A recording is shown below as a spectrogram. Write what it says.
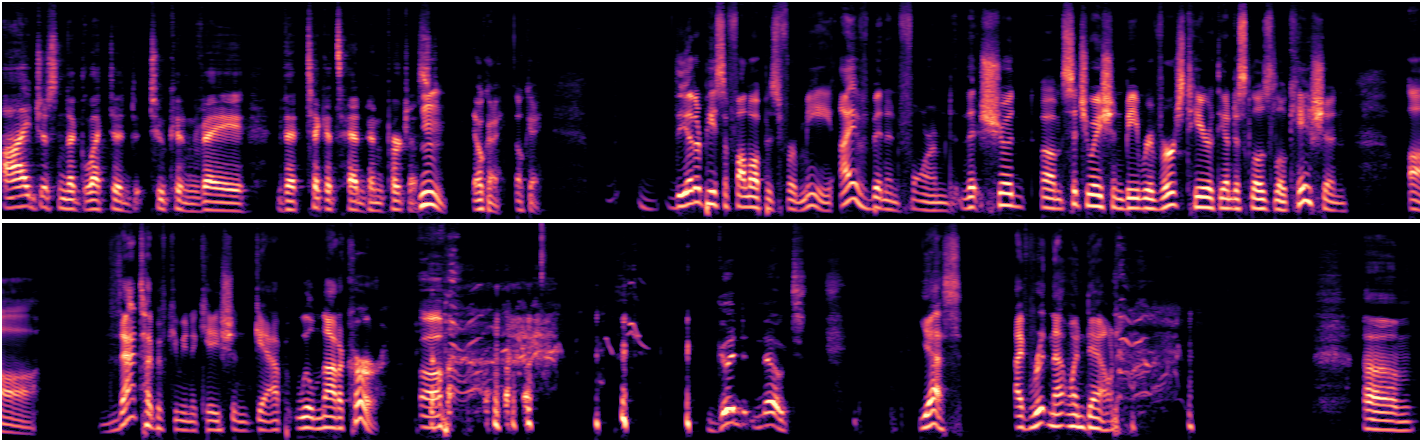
I just neglected to convey that tickets had been purchased. Mm, okay. Okay. The other piece of follow up is for me. I have been informed that should um, situation be reversed here at the undisclosed location, uh, that type of communication gap will not occur. Um, Good note. Yes, I've written that one down. Um,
